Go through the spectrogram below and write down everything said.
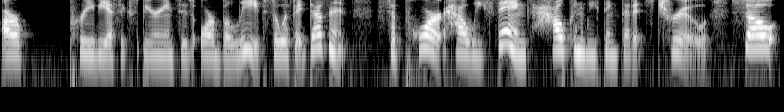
our previous experiences or beliefs. So if it doesn't support how we think, how can we think that it's true? So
